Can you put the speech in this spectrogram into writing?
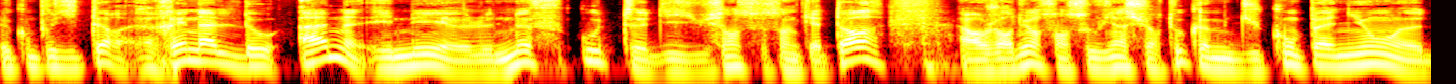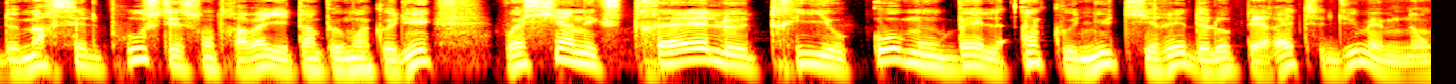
Le compositeur Reynaldo Hahn est né euh, le 9 août 1874. Alors aujourd'hui, on s'en souvient surtout comme du compagnon euh, de Marcel Proust et son travail est un peu moins connu. Voici un extrait, le trio Ô mon bel inconnu tiré de l'opérette du même nom.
